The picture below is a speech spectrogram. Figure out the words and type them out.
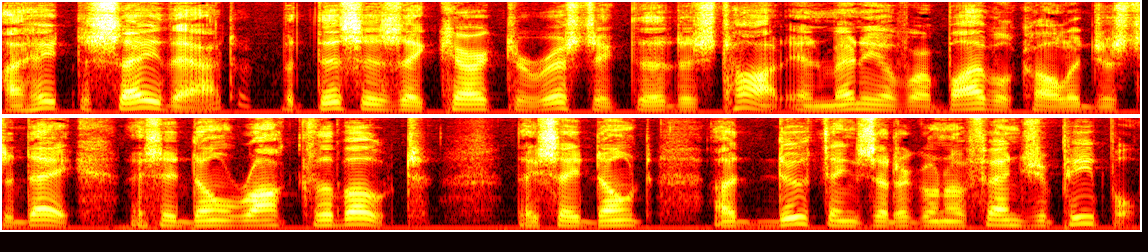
I hate to say that, but this is a characteristic that is taught in many of our Bible colleges today. They say, don't rock the boat. They say don't uh, do things that are going to offend your people.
